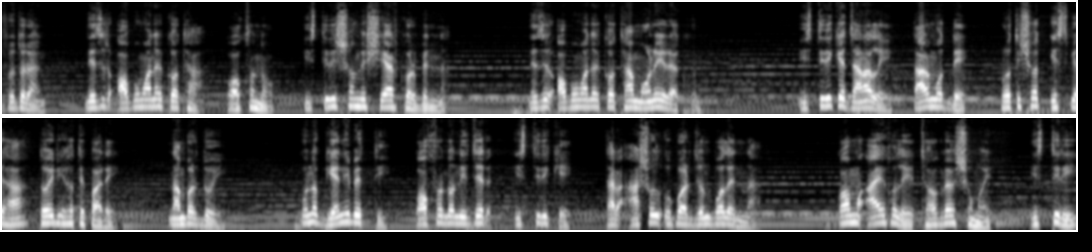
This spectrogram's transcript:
সুতরাং নিজের অপমানের কথা কখনো স্ত্রীর সঙ্গে শেয়ার করবেন না। নিজের অপমানের কথা মনেই রাখুন। স্ত্রীকে জানালে তার মধ্যে প্রতিশোধ স্পৃহা তৈরি হতে পারে। নাম্বার দুই, কোনো জ্ঞানী ব্যক্তি কখনো নিজের স্ত্রীকে তার আসল উপার্জন বলেন না। কম আয় হলে ঝগড়ার সময় স্ত্রী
